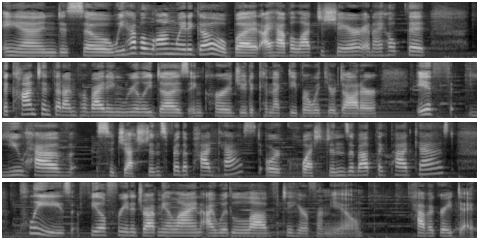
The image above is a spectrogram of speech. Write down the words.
And so we have a long way to go, but I have a lot to share, and I hope that the content that I'm providing really does encourage you to connect deeper with your daughter. If you have suggestions for the podcast or questions about the podcast, please feel free to drop me a line. I would love to hear from you. Have a great day.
